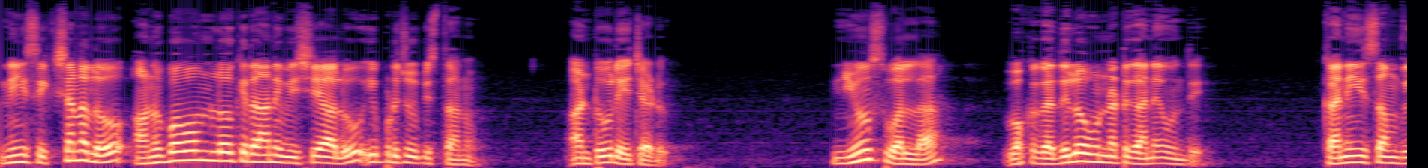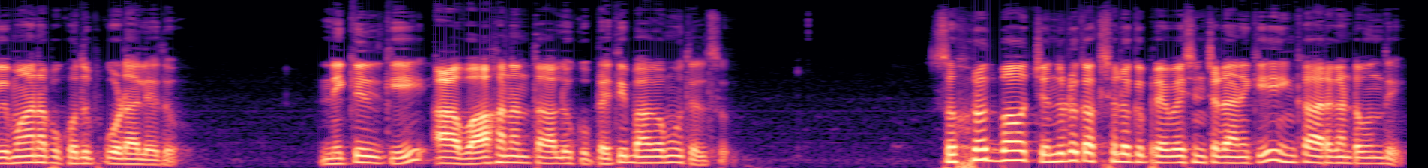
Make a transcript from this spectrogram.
నీ శిక్షణలో అనుభవంలోకి రాని విషయాలు ఇప్పుడు చూపిస్తాను. అంటూ లేచాడు. న్యూస్ వల్ల ఒక గదిలో ఉన్నట్టుగానే ఉంది. కనీసం విమానపు కొదుపు కూడా లేదు. నిఖిల్కి ఆ వాహనం తాలూకు ప్రతి భాగము తెలుసు. సుహృద్భావ్ చంద్రుడి కక్షలోకి ప్రవేశించడానికి ఇంకా అరగంట ఉంది.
